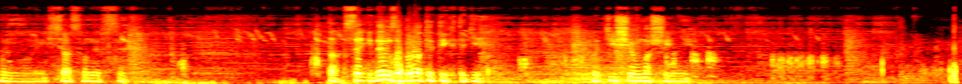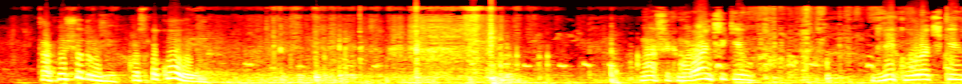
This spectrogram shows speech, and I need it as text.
Ой, зараз вони все. Так, все, ідемо забирати тих тоді. Оті ще в машині. Так, ну що, друзі, розпаковуємо. Наших маранчиків. Дві курочки.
